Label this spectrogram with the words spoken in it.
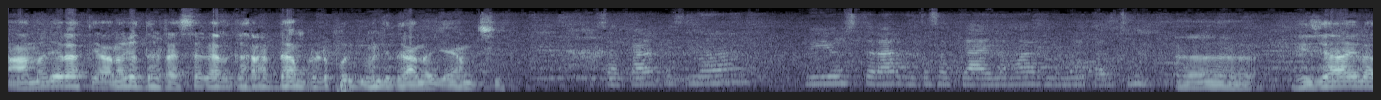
अनुजा राहते अनुजा धट आहे. सगळ्यात घरात डांबरट पोरगी म्हणली तर अनुजा आमची. मी येऊस तर अर्धा तासात त्या आईला मारलं मी कालची हं. हिच्या आईला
